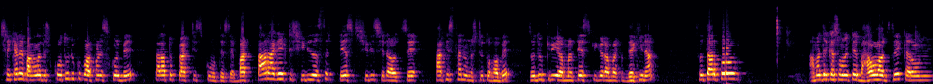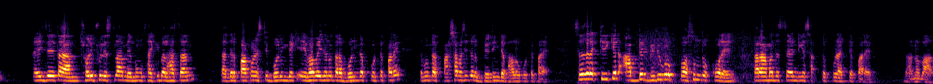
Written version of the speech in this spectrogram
সেখানে বাংলাদেশ কতটুকু পারফরমেন্স করবে, তারা তো প্র্যাকটিস করতেছে। বাট তার আগে একটি সিরিজ আছে টেস্ট সিরিজ সেটা হচ্ছে পাকিস্তানে অনুষ্ঠিত হবে। যদিও ক্রি আমরা টেস্ট ক্রিকেট আমরা দেখি না। সো তারপরও আমাদের কাছে অনেকটাই ভালো লাগছে কারণ এই যে শরীফুল ইসলাম এবং সাকিব আল হাসান, তাদের পারফরমেন্সটি বোলিং দেখে এভাবেই যেন তারা বোলিং আপ করতে পারে এবং তার পাশাপাশি যেন ব্যাটিংটা ভালো করতে পারে। সো যারা ক্রিকেট আপডেট ভিডিওগুলো পছন্দ করেন, তারা আমাদের চ্যানেলটিকে সাবস্ক্রাইব করে রাখতে পারেন। ধন্যবাদ।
